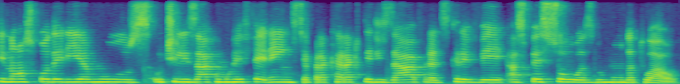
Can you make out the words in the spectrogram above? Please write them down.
que nós poderíamos utilizar como referência para caracterizar, para descrever as pessoas do mundo atual?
